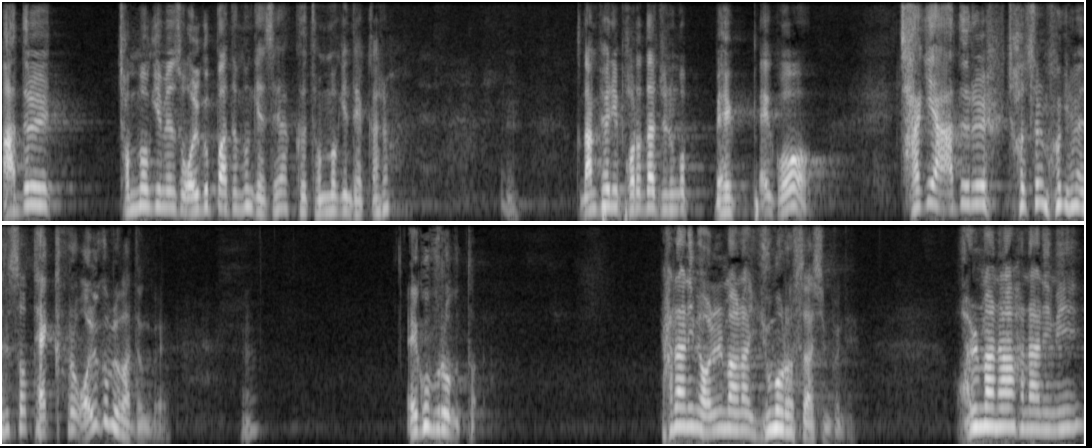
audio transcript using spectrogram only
아들 젖 먹이면서 월급 받은 분 계세요? 그 젖 먹인 대가로? 그 남편이 벌어다 주는 거 빼고 자기 아들을 젖을 먹이면서 대가로 월급을 받은 거예요. 애굽으로부터. 하나님이 얼마나 유머러스 하신 분이에요. 얼마나 하나님이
